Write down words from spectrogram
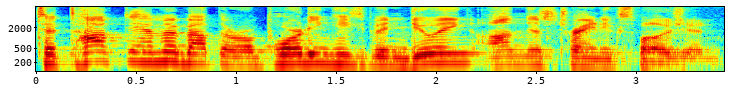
to talk to him about the reporting he's been doing on this train explosion.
